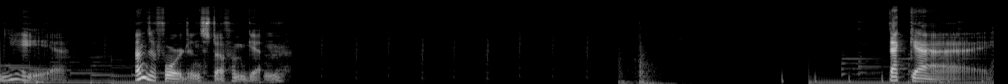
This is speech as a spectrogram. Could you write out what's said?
Yeah. Tons of foraging stuff I'm getting. That guy.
